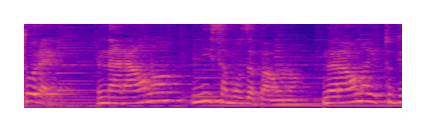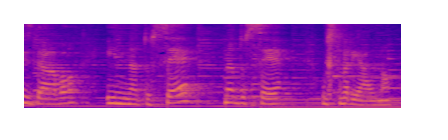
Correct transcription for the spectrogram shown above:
Torej, naravno ni samo zabavno, naravno je tudi zdravo in nad vse, nad vse ustvarjalno.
